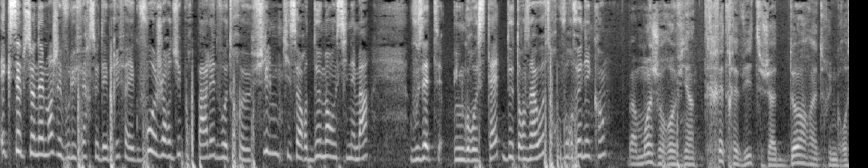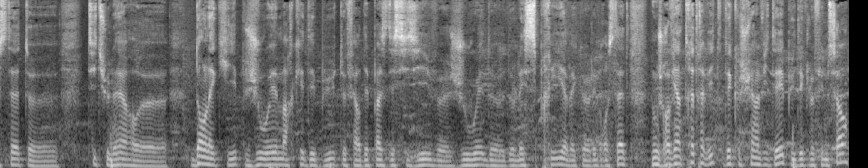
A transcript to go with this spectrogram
Exceptionnellement, j'ai voulu faire ce débrief avec vous aujourd'hui pour parler de votre film qui sort demain au cinéma. Vous êtes une grosse tête de temps à autre. Vous revenez quand? Bah, moi, je reviens très très vite. J'adore être une grosse tête euh, titulaire euh, dans l'équipe, jouer, marquer des buts, faire des passes décisives, jouer de, de l'esprit avec euh, les grosses têtes. Donc, je reviens très très vite dès que je suis invité, puis dès que le film sort.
